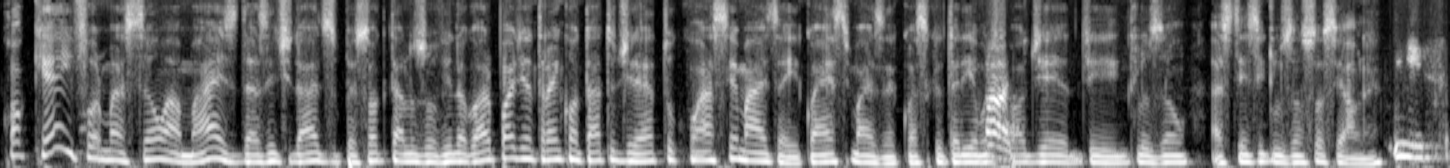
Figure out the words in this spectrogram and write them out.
Qualquer informação a mais das entidades, o pessoal que está nos ouvindo agora pode entrar em contato direto com a CEMAIS aí, com a S+, né? com a Secretaria Municipal de, de Inclusão, Assistência e Inclusão Social, né? Isso.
